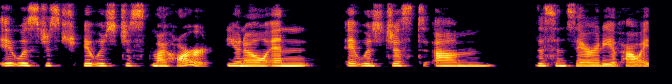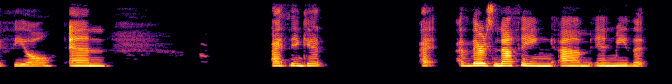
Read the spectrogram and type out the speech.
it was just it was just my heart, you know, and it was just um, the sincerity of how I feel, and I think it. I, there's nothing um, in me that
